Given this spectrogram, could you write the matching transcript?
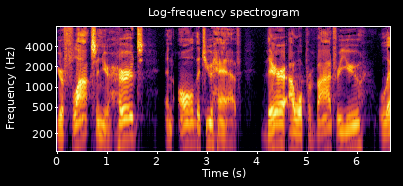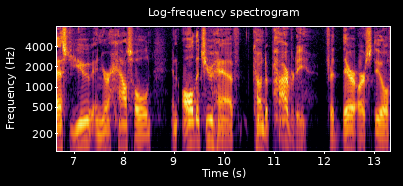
your flocks and your herds and all that you have. There I will provide for you, lest you and your household and all that you have come to poverty, for there are still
